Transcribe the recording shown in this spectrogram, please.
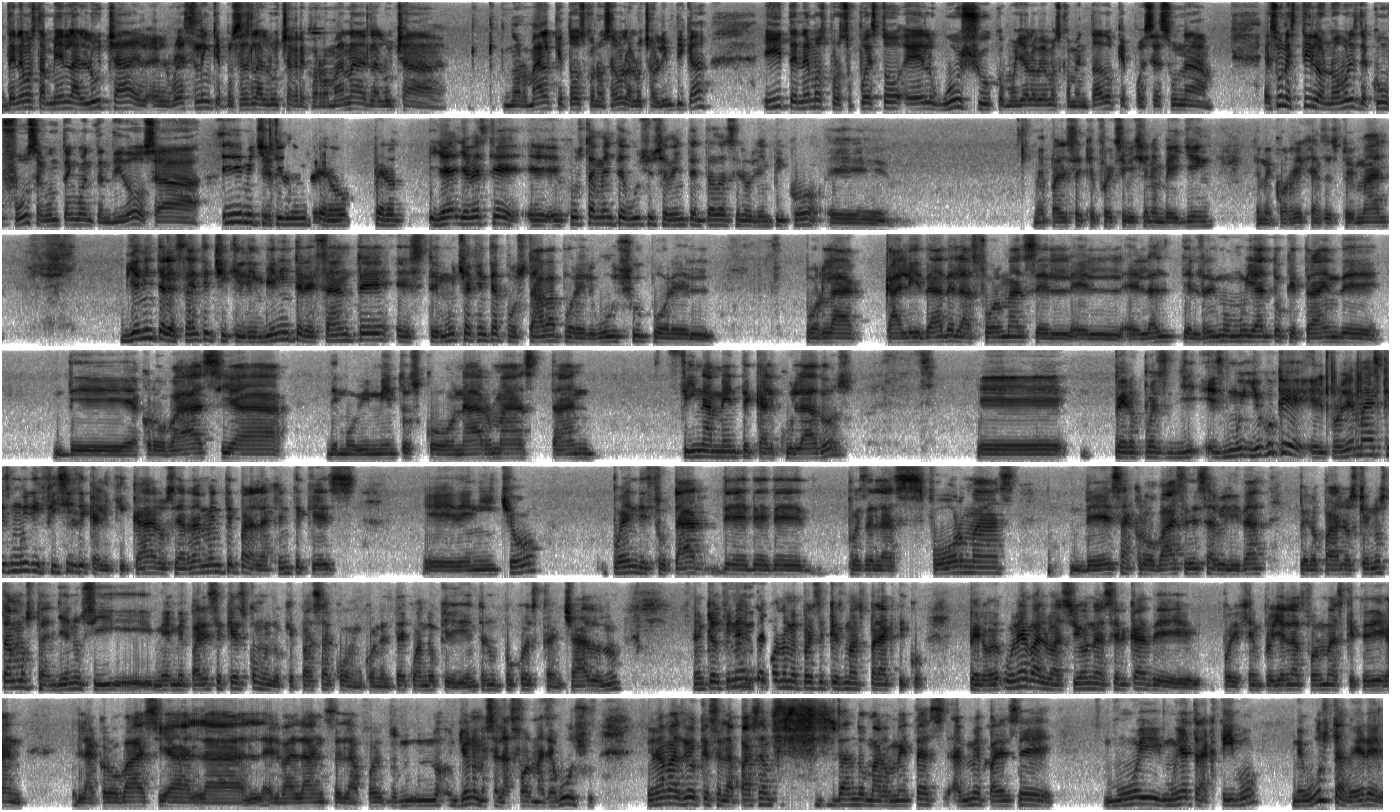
Tenemos también la lucha, el, wrestling, que pues es la lucha grecorromana, es la lucha normal que todos conocemos, la lucha olímpica. Y tenemos, por supuesto, el wushu, como ya lo habíamos comentado, que pues es una es un estilo, ¿no? de kung fu, según tengo entendido. O sea. Sí, mi chiquilín, este, pero, pero ya, ya ves que eh, justamente Wushu se había intentado hacer olímpico. Eh, me parece que fue exhibición en Beijing, que me corrijan si estoy mal. Bien interesante, Chiquilín, bien interesante. Este, mucha gente apostaba por el Wushu, por el, por la calidad de las formas, el, el ritmo muy alto que traen de, de acrobacia, de movimientos con armas tan finamente calculados. Eh, pero pues es muy, yo creo que el problema es que es muy difícil de calificar, o sea, realmente para la gente que es eh, de nicho, pueden disfrutar de, pues de las formas, de esa acrobacia, de esa habilidad, pero para los que no estamos tan llenos, sí, me, parece que es como lo que pasa con, con el taekwondo, que entran un poco descanchados, ¿no? Aunque al final el cuando me parece que es más práctico, pero una evaluación acerca de, por ejemplo, ya en las formas que te digan la acrobacia, el balance, la pues yo no me sé las formas de Wushu. Yo nada más veo que se la pasan dando marometas. A mí me parece muy, muy atractivo. Me gusta ver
